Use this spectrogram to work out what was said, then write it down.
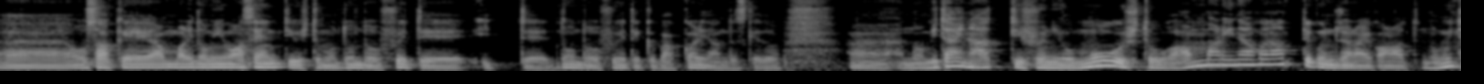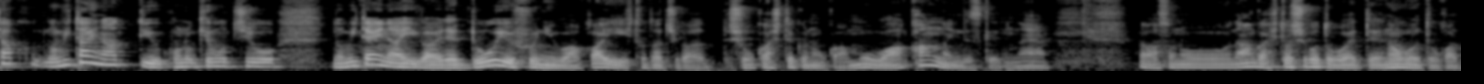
えー、お酒あんまり飲みませんっていう人もどんどん増えていってどんどん増えていくばっかりなんですけど、えー、飲みたいなっていうふうに思う人があんまりいなくなってくんじゃないかなって飲みたく飲みたいなっていうこの気持ちを飲みたいな以外でどういうふうに若い人たちが消化していくのかもう分かんないんですけどね。だからそのなんか一仕事終えて飲むとかっ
